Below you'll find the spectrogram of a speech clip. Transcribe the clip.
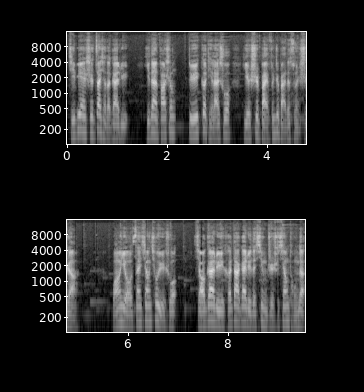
即便是再小的概率，一旦发生，对于个体来说也是百分之百的损失啊。网友三香秋雨说，小概率和大概率的性质是相同的，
